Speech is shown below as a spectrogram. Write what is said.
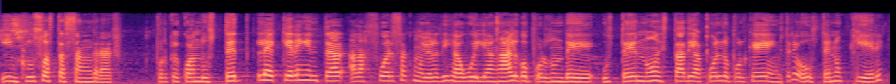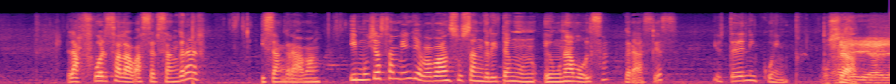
incluso hasta sangrar. Porque cuando usted le quieren entrar a la fuerza, como yo le dije a William, algo por donde usted no está de acuerdo porque entre o usted no quiere, la fuerza la va a hacer sangrar. Y sangraban. Y muchas también llevaban su sangrita en, un- en una bolsa, gracias. Y ustedes ni cuenta. O sea, Ay, ay, ay,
